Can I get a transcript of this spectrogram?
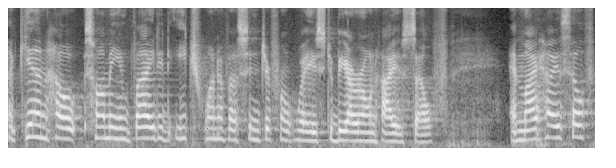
again how Swami invited each one of us in different ways to be our own highest self. And my highest self,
